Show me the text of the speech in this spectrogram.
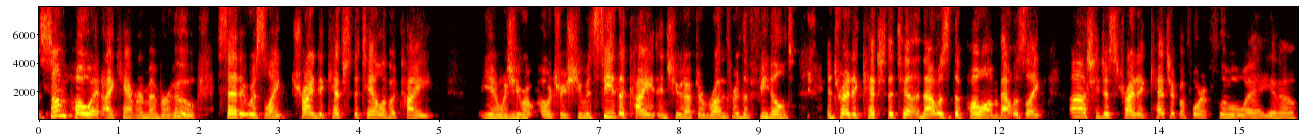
Some poet, I can't remember who, said it was like trying to catch the tail of a kite. You know, when mm. she wrote poetry, she would see the kite and she would have to run through the field and try to catch the tail. And that was the poem. That was like, oh, she just tried to catch it before it flew away, you know?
